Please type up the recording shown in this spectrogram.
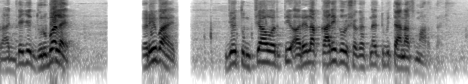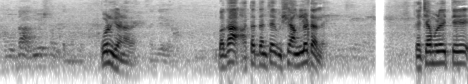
राज्य जे दुर्बल आहेत गरीब आहेत जे तुमच्यावरती अरेला कार्य करू शकत नाही तुम्ही त्यांनाच मारताय. कोण घेणार आहे? बघा आता त्यांचा विषय अंगलट आलाय. त्याच्यामुळे ते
